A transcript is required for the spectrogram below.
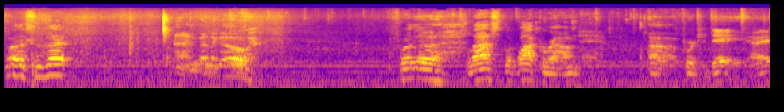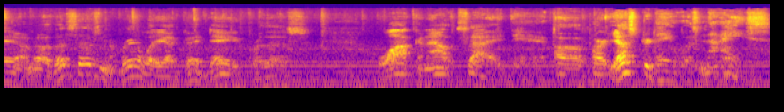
Well, this is it. I'm gonna go for the last walk around uh, for today. I don't know. This isn't really a good day for this walking outside uh, part. Yesterday was nice.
